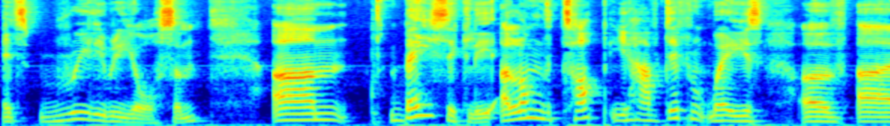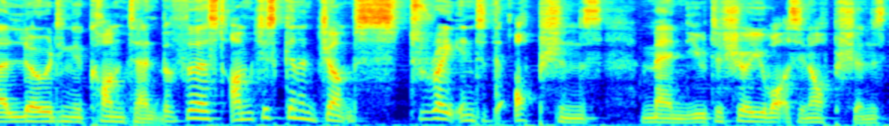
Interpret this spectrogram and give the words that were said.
It's really, really awesome. Um, basically, along the top, you have different ways of uh, loading your content. But first, I'm just going to jump straight into the options menu to show you what's in options.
